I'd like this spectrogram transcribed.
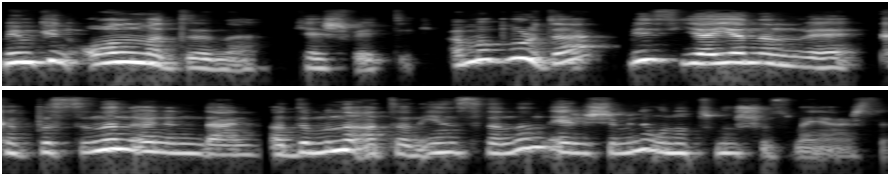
mümkün olmadığını keşfettik. Ama burada biz yayanın ve kapısının önünden adımını atan insanın erişimini unutmuşuz meğerse.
